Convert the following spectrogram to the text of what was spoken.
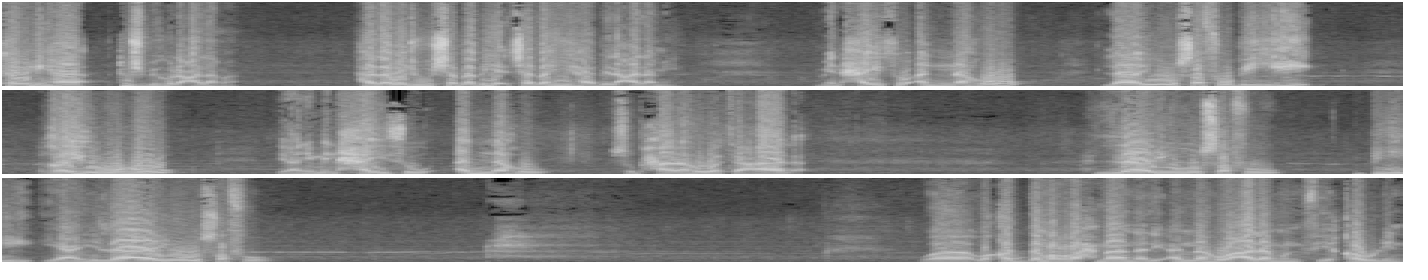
كونها تشبه العلم. هذا وجه شبهها بالعلم من حيث أنه لا يوصف به غيره يعني من حيث أنه سبحانه وتعالى لا يوصف به يعني لا يوصف. وقدم الرحمن لأنه علم في قول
